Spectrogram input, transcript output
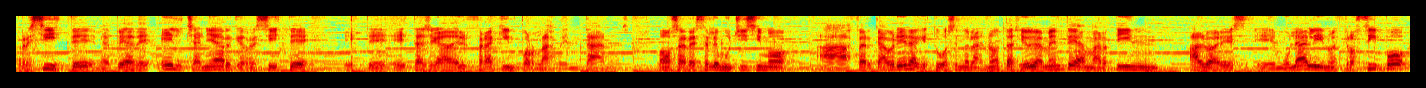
resiste, la EPEA de El Chañar que resiste este, esta llegada del fracking por las ventanas. Vamos a agradecerle muchísimo a Fer Cabrera que estuvo haciendo las notas y obviamente a Martín Álvarez eh, Mulali, nuestro CIPO,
